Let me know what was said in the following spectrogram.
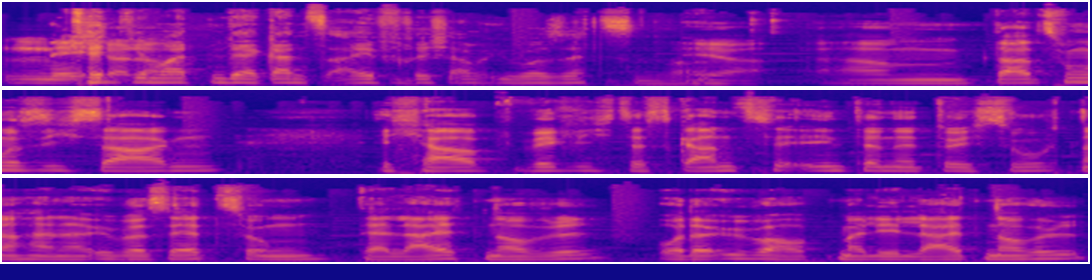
Nee, Kennt leider. jemanden, der ganz eifrig am Übersetzen war? Ja, ähm, dazu muss ich sagen, ich habe wirklich das ganze Internet durchsucht nach einer Übersetzung der Light Novel oder überhaupt mal die Light Novel.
